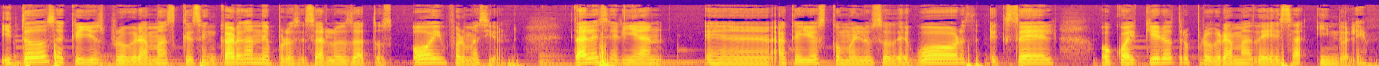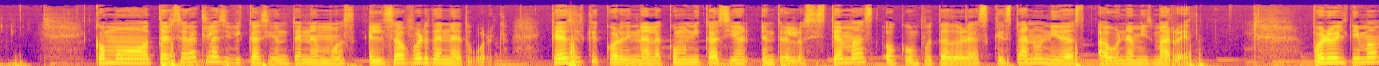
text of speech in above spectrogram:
y todos aquellos programas que se encargan de procesar los datos o información. Tales serían eh, aquellos como el uso de Word, Excel o cualquier otro programa de esa índole. Como tercera clasificación tenemos el software de network, que es el que coordina la comunicación entre los sistemas o computadoras que están unidas a una misma red. Por último,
